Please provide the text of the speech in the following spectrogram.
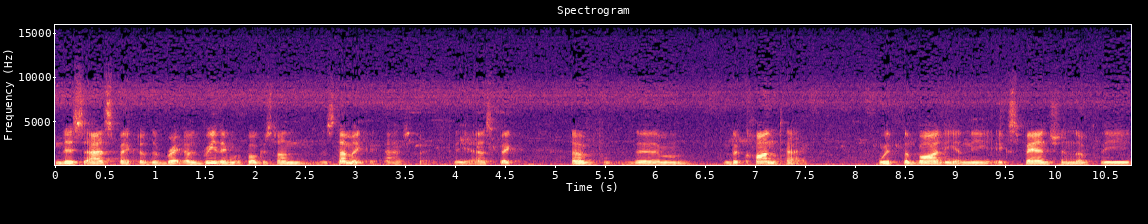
this aspect of the bre- of breathing. We're focused on the stomach aspect, the aspect of the, the contact with the body and the expansion of the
